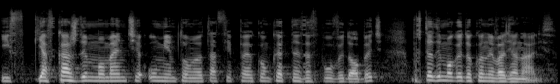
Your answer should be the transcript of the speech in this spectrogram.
i ja w każdym momencie umiem tą rotację per konkretny zespół wydobyć, bo wtedy mogę dokonywać analiz.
